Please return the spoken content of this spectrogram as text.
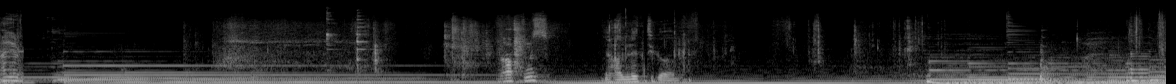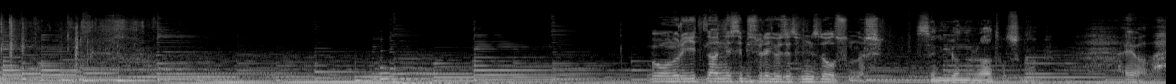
Hayır. Ne yaptınız? Ya hallettik abi. Yiğit'le annesi bir süre gözetimimizde olsunlar. Senin gönlün rahat olsun abi. Eyvallah.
